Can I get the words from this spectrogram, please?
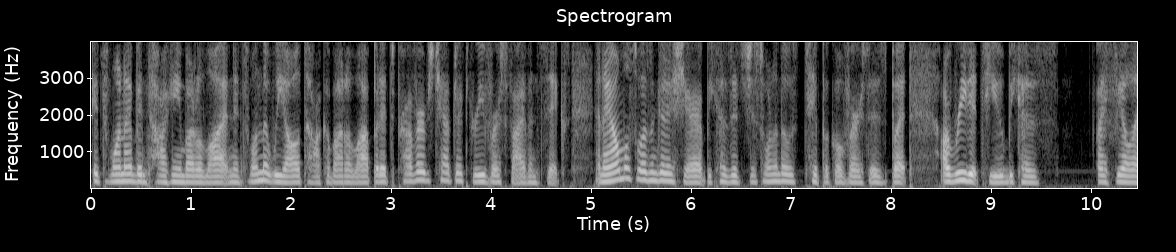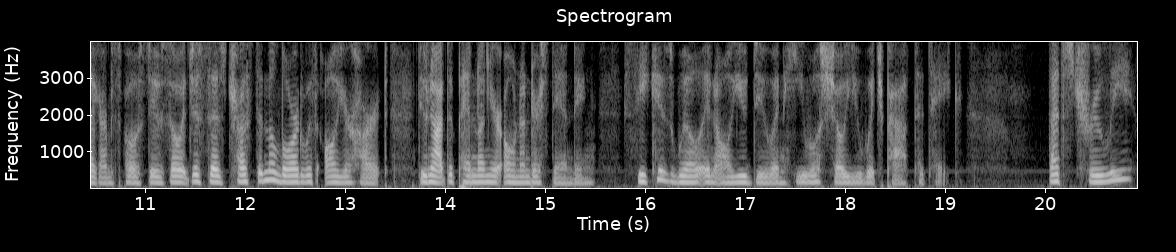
it's one I've been talking about a lot and it's one that we all talk about a lot but it's Proverbs chapter 3 verse 5 and 6 and I almost wasn't going to share it because it's just one of those typical verses but I'll read it to you because I feel like I'm supposed to. So it just says, Trust in the Lord with all your heart. Do not depend on your own understanding. Seek his will in all you do, and he will show you which path to take. That's truly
